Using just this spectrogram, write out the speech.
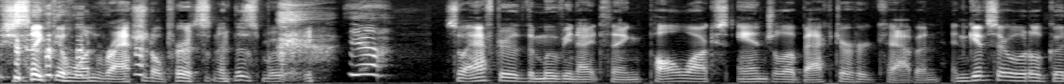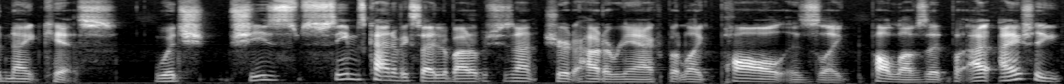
She's like the one rational person in this movie. yeah. So after the movie night thing, Paul walks Angela back to her cabin and gives her a little goodnight kiss, which she's seems kind of excited about it, but she's not sure how to react. But like Paul is like Paul loves it. But I, I actually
